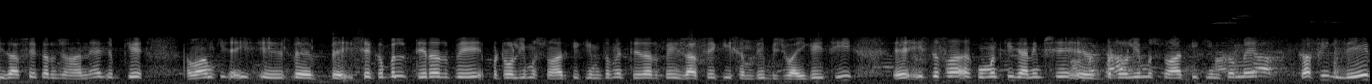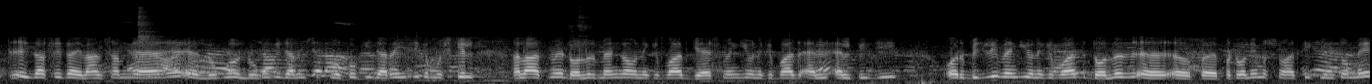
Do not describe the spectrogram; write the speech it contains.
اضافے کا رجحان ہے، جبکہ عوام کی اس سے قبل تیرہ روپے پٹرولی مصنوعات کی قیمتوں میں تیرہ روپے اضافے کی سمری بھجوائی گئی تھی۔ اس دفعہ حکومت کی جانب سے پٹرولی مصنوعات کی قیمتوں میں کافی لیٹ اضافے کا اعلان سامنے آیا ہے۔ لوگوں لوگوں کی جانب سے توقع کی جا رہی تھی کہ مشکل حالات میں ڈالر مہنگا ہونے کے بعد گیس مہنگی ہونے کے بعد ایل پی جی اور بجلی مہنگی ہونے کے بعد ڈالر پٹرولیم مصنوعات کی قیمتوں میں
